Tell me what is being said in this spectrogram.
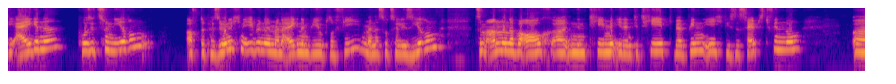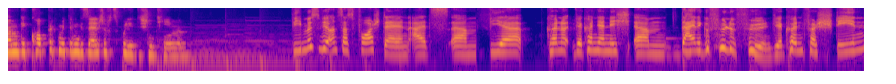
die eigene Positionierung auf der persönlichen Ebene, in meiner eigenen Biografie, in meiner Sozialisierung. Zum anderen aber auch äh, in den Themen Identität, wer bin ich, diese Selbstfindung, ähm, gekoppelt mit den gesellschaftspolitischen Themen. Wie müssen wir uns das vorstellen, als ähm, wir können, wir können ja nicht ähm, deine Gefühle fühlen. Wir können verstehen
